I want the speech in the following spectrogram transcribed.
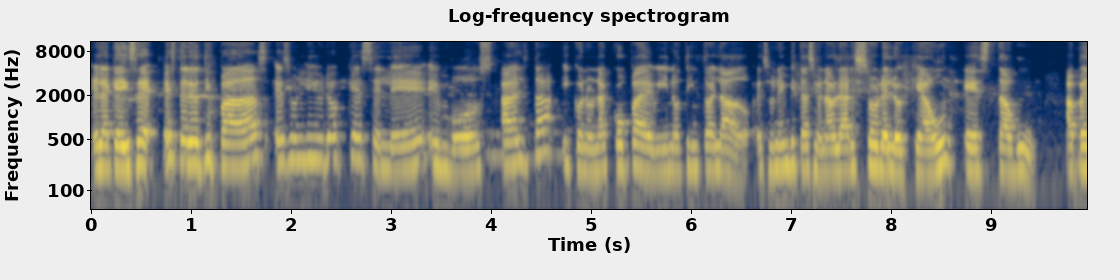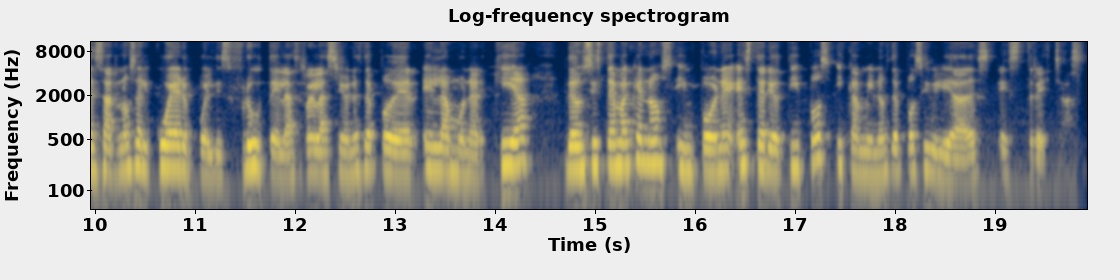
en la que dice, Estereotipadas es un libro que se lee en voz alta y con una copa de vino tinto al lado. Es una invitación a hablar sobre lo que aún es tabú, a pensarnos el cuerpo, el disfrute, las relaciones de poder en la monarquía de un sistema que nos impone estereotipos y caminos de posibilidades estrechas.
